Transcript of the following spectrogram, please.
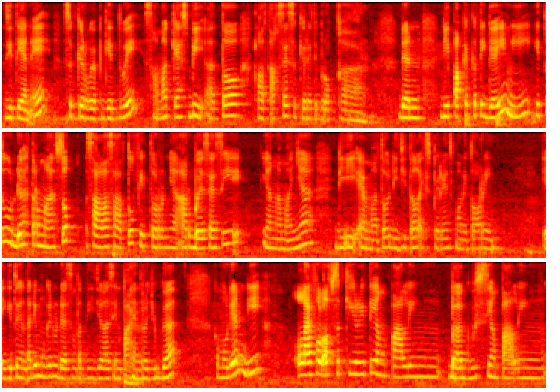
ZTNA, Secure Web Gateway, sama CASB atau Cloud Access Security Broker. Dan di paket ketiga ini itu udah termasuk salah satu fiturnya Aruba SSI yang namanya DEM atau Digital Experience Monitoring. Ya gitu yang tadi mungkin udah sempat dijelasin Pak Hendro juga. Kemudian di level of security yang paling bagus, yang paling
